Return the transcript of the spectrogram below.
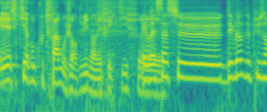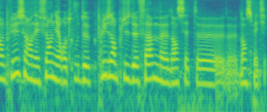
Et est-ce qu'il y a beaucoup de femmes aujourd'hui dans l'effectif Et euh, ben ça se développe de plus en plus. Et en effet, on y retrouve de plus en plus de femmes dans cette euh, dans ce métier.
